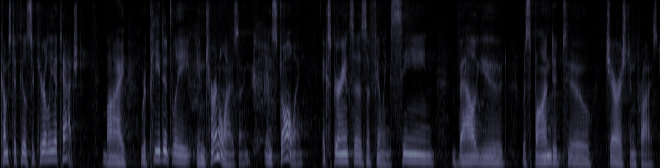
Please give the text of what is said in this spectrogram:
comes to feel securely attached by repeatedly internalizing, installing experiences of feeling seen, valued, responded to, cherished, and prized.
